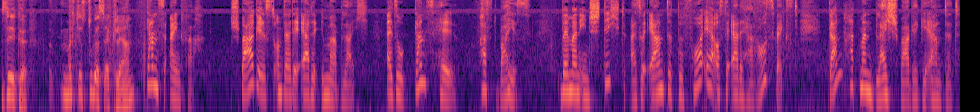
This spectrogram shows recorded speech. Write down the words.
Silke, möchtest du das erklären? Ganz einfach. Spargel ist unter der Erde immer bleich, also ganz hell, fast weiß. Wenn man ihn sticht, also erntet, bevor er aus der Erde herauswächst, dann hat man Bleichspargel geerntet.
